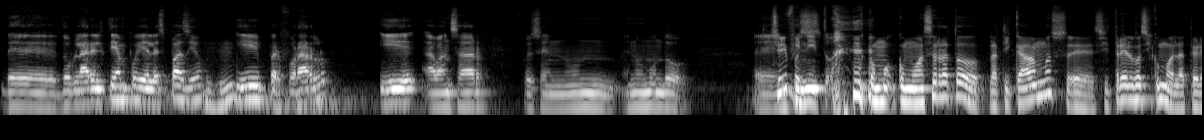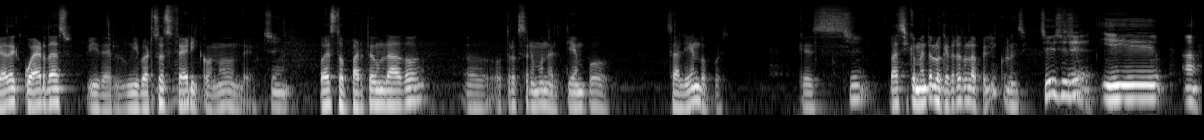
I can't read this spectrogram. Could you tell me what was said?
de doblar el tiempo y el espacio Ujú. y perforarlo y avanzar pues en un, en un mundo eh, Sí, pues, infinito. Como, como hace rato platicábamos, eh, sí trae algo así como de la teoría de cuerdas y del universo esférico, ¿no? Donde sí. puedes toparte de un lado, eh, otro extremo en el tiempo saliendo, pues. Que es Sí. básicamente lo que trata la película en sí. Sí, sí, sí. Sí. Y, ah,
